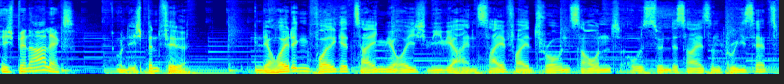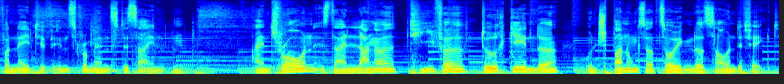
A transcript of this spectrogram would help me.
ich bin Alex. Und ich bin Phil. In der heutigen Folge zeigen wir euch, wie wir einen Sci-Fi Drone Sound aus Synthesizer und Presets von Native Instruments designten. Ein Drone ist ein langer, tiefer, durchgehender und spannungserzeugender Soundeffekt.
